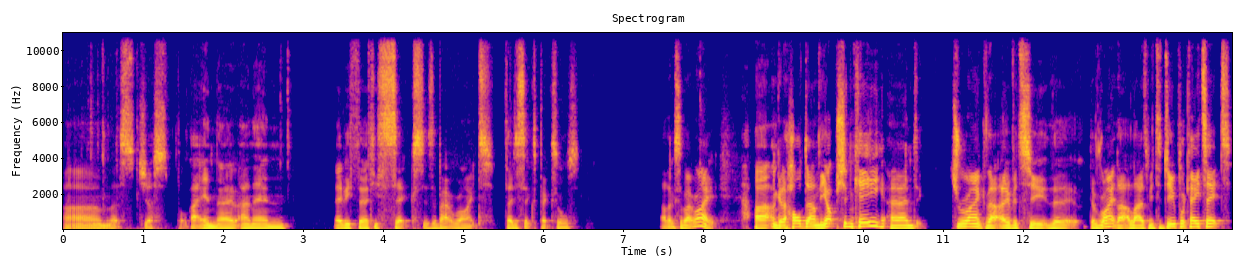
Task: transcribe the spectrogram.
Um, let's just put that in though. And then maybe 36 is about right. 36 pixels. That looks about right. Uh, I'm going to hold down the option key and drag that over to the, the right. That allows me to duplicate it.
